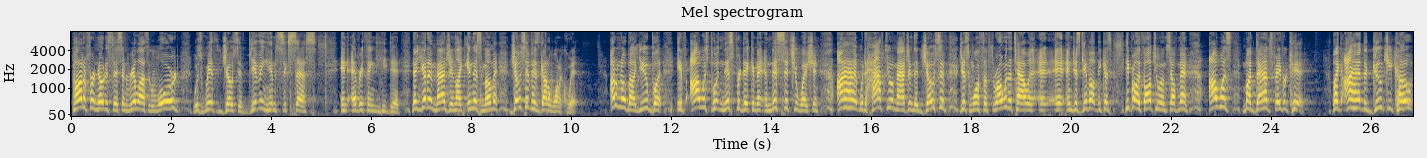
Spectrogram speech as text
Potiphar noticed this and realized the Lord was with Joseph, giving him success in everything he did. Now you got to imagine, like in this moment, Joseph has got to want to quit. I don't know about you, but if I was put in this predicament, in this situation, I would have to imagine that Joseph just wants to throw in the towel and, and, and just give up because he probably thought to himself, man, I was my dad's favorite kid. Like I had the Gucci coat,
